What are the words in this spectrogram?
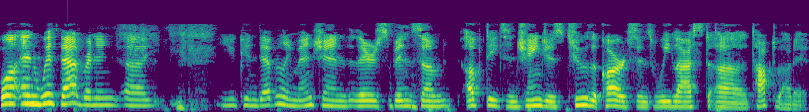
Well, and with that, Brendan, uh, you can definitely mention there's been some updates and changes to the card since we last uh, talked about it.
